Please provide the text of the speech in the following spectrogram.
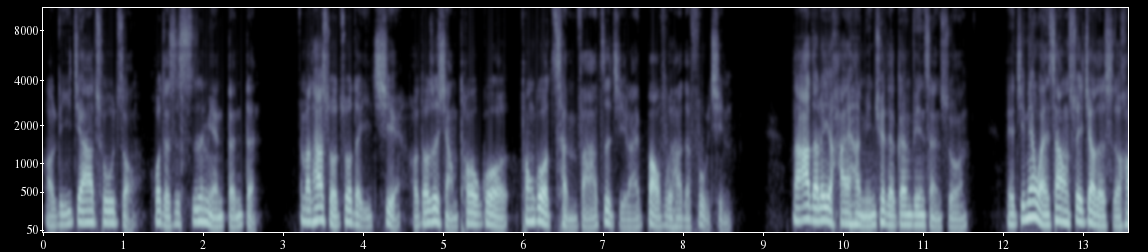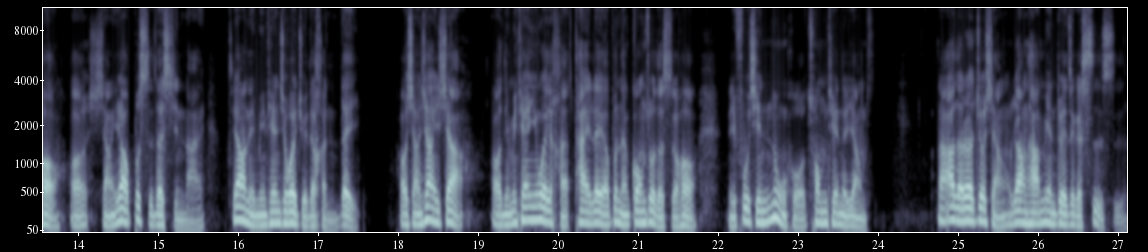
哦，离家出走或者是失眠等等，那么他所做的一切，哦，都是想透过通过惩罚自己来报复他的父亲。那阿德勒还很明确的跟 Vincent 说。你今天晚上睡觉的时候，哦，想要不时的醒来，这样你明天就会觉得很累。哦，想象一下，哦，你明天因为很太累而不能工作的时候，你父亲怒火冲天的样子。那阿德勒就想让他面对这个事实。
